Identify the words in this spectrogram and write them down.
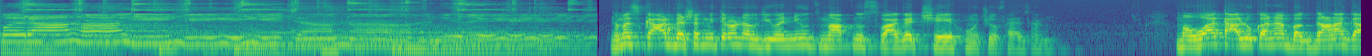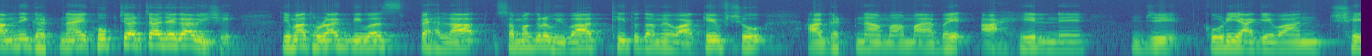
પરાઈ જાનાને રે. નમસ્કાર દર્શક મિત્રો નવજીવન ન્યૂઝમાં આપનું સ્વાગત છે. હું છું ફૈઝાન. મહુવા તાલુકાના બગદાણા ગામની ઘટનાએ ખૂબ ચર્ચા જગાવી છે. જેમાં થોડાક દિવસ પહેલાં સમગ્ર વિવાદથી તો તમે વાકેફ છો. આ ઘટનામાં માયાભાઈ આહિરને જે કોળી આગેવાન છે,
